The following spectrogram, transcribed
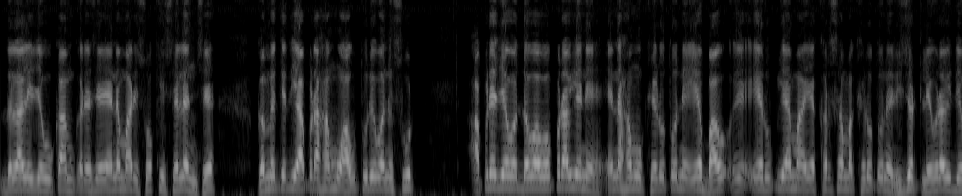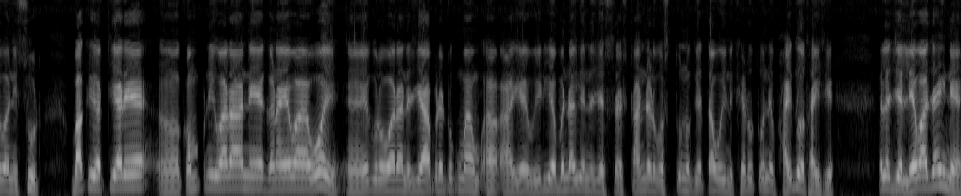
દલાલી જેવું કામ કરે છે. એને મારી સોખી ચેલેન્જ છે. ગમે તેથી આપણા સામું આવતું રહેવાની છૂટ, આપણે જે દવા વપરાવીએ ને, એના સામું ખેડૂતોને એ ભાવ, એ રૂપિયામાં, એ ખર્ચામાં ખેડૂતોને રિઝલ્ટ લેવડાવી દેવાની છૂટ. બાકી અત્યારે કંપનીવાળાને ઘણા એવા હોય એગ્રોવાળાને જે આપણે ટૂંકમાં એ વિડીયા બનાવીએ ને જે સ્ટાન્ડર્ડ વસ્તુનો કહેતા હોય ને, ખેડૂતોને ફાયદો થાય છે. એટલે જે લેવા જાય ને,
